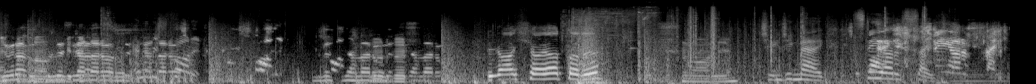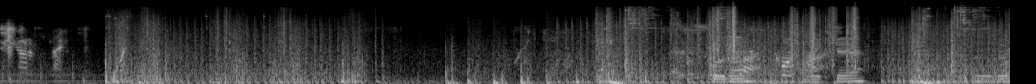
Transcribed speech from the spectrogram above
Cemil abi, Sniper lazım burada bir silahlar var, burada silahlar var. Burada silahlar var, Dur, burada dur. silahlar var. biri aşağıya atladı. Şunu alayım. Changing mag. Stay out of sight. Şuradan AK. Dur.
